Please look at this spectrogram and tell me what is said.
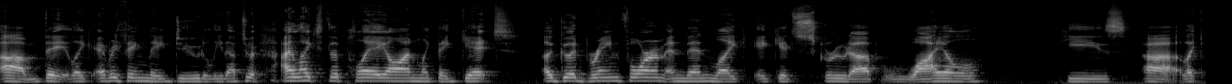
Um they like everything they do to lead up to it i liked the play on like they get a good brain for him and then like it gets screwed up while he's uh like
